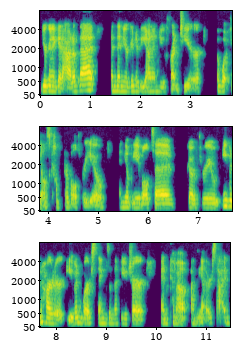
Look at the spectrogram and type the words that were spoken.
you're going to get out of that and then you're going to be on a new frontier of what feels comfortable for you and you'll be able to go through even harder even worse things in the future and come out on the other side.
